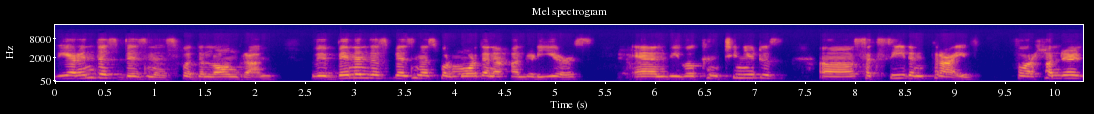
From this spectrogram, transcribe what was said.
we are in this business for the long run. We've been in this business for more than 100 years and we will continue to uh, succeed and thrive for 100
